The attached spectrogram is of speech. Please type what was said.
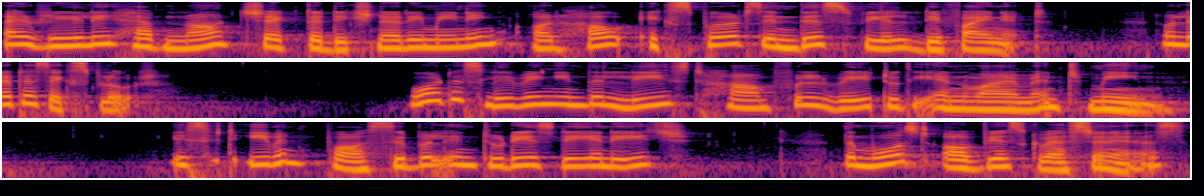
I really have not checked the dictionary meaning or how experts in this field define it. Now, let us explore. What does living in the least harmful way to the environment mean? Is it even possible in today's day and age? The most obvious question is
